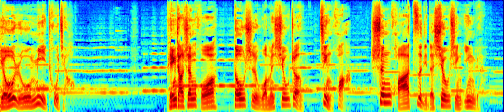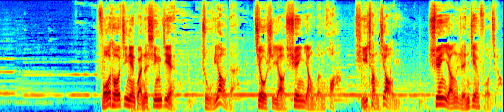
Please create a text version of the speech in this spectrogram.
犹如觅兔角。”平常生活都是我们修正、净化、升华自己的修行因缘。佛陀纪念馆的兴建，主要的就是要宣扬文化、提倡教育、宣扬人间佛教。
